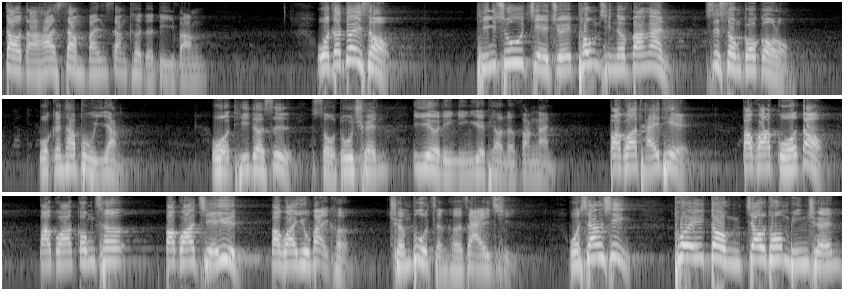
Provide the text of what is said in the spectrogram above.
到达他上班上课的地方。我的对手提出解决通勤的方案是送 GoGo 龙，我跟他不一样，我提的是首都圈一二零零月票的方案。包括台铁，包括国道，包括公车，包括捷运，包括 U Bike，全部整合在一起。我相信推动交通平权，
